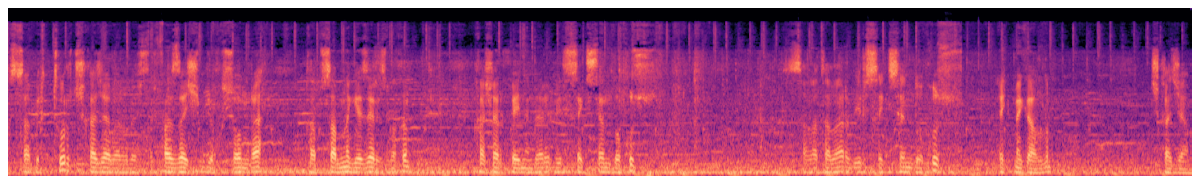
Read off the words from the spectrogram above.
Kısa bir tur çıkacağız arkadaşlar. Fazla işim yok. Sonra kapsamlı gezeriz bakın. Kaşar peynirleri 1.89. Salatalar 1.89. Ekmek aldım. Çıkacağım.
